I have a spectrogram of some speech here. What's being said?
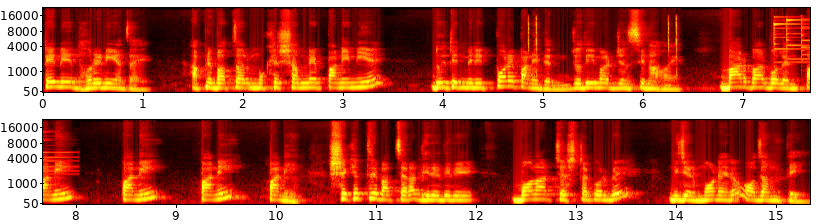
টেনে ধরে নিয়ে যায়। আপনি বাচ্চার মুখের সামনে পানি নিয়ে দুই তিন মিনিট পরে পানি দেন, যদি ইমার্জেন্সি না হয়। বারবার বলেন, পানি পানি পানি পানি। সেক্ষেত্রে বাচ্চারা ধীরে ধীরে বলার চেষ্টা করবে নিজের মনের অজান্তেই।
